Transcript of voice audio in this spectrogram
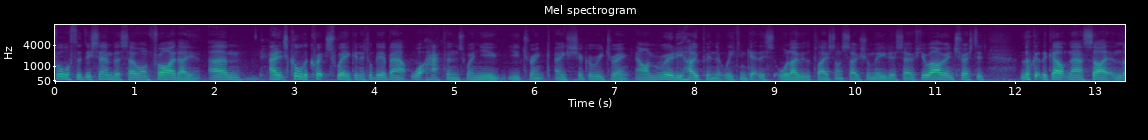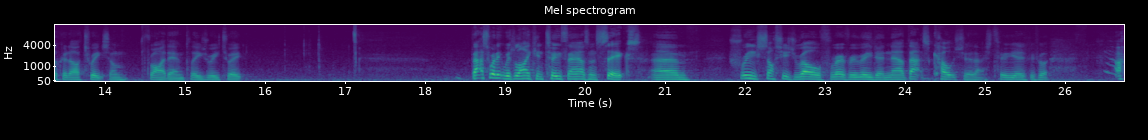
4th of December, so on Friday. Um, and it's called The Quick Swig, and it'll be about what happens when you, you drink a sugary drink. Now, I'm really hoping that we can get this all over the place on social media. So if you are interested, look at the Gulp Now site and look at our tweets on Friday, and please retweet. that's what it was like in 2006. Um, free sausage roll for every reader. Now that's culture. That's two years before.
